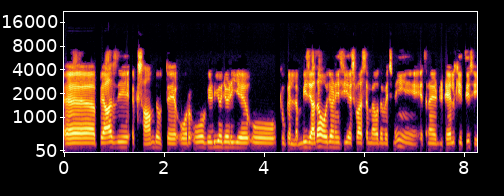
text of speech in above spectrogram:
ਪਿਆਜ਼ ਦੀ ਇਕਸਾਮ ਦੇ ਉੱਤੇ ਔਰ ਉਹ ਵੀਡੀਓ ਜਿਹੜੀ ਹੈ ਉਹ ਕਿਉਂਕਿ ਲੰਬੀ ਜ਼ਿਆਦਾ ਹੋ ਜਾਣੀ ਸੀ ਇਸ ਵਾਸਤੇ ਮੈਂ ਉਹਦੇ ਵਿੱਚ ਨਹੀਂ ਇਤਨਾ ਡਿਟੇਲ ਕੀਤੀ ਸੀ।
